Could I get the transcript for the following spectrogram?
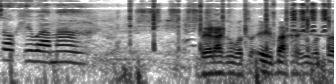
चखेवामा भेडाको बच्चा ए बाख्राको बच्चा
